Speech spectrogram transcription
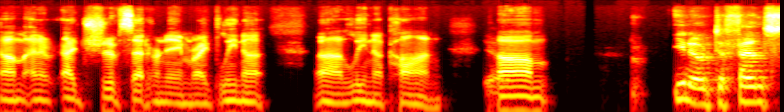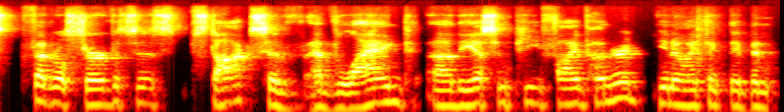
Um, and I should have said her name right, Lena uh, Lina Khan. Yeah. Um, you know, defense federal services stocks have have lagged uh, the S and P 500. You know, I think they've been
